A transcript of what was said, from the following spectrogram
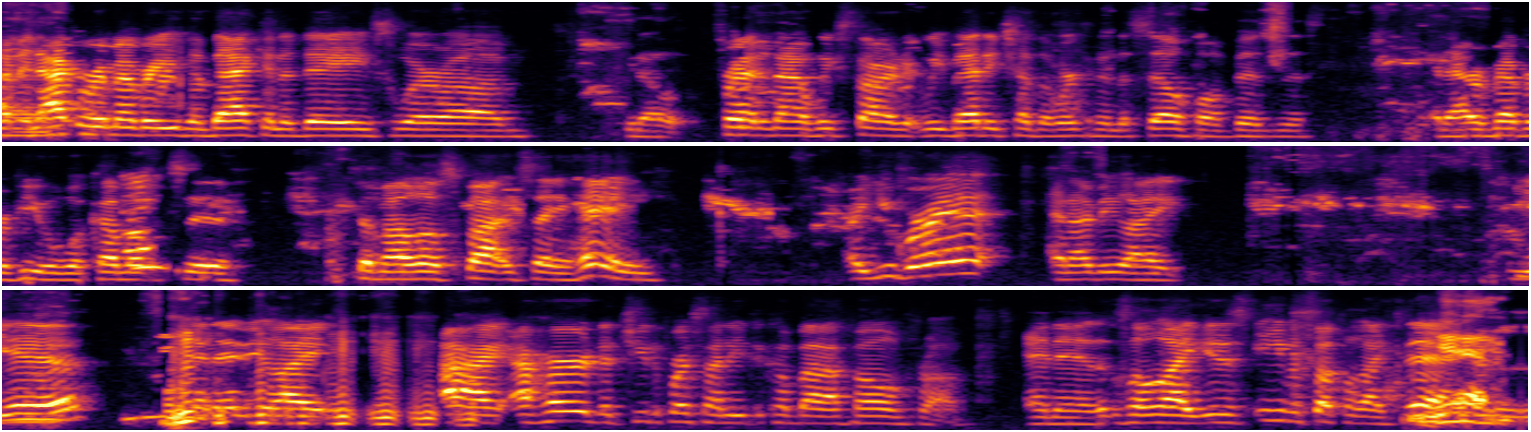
I mean, I can remember even back in the days where, um, you know, Fred and I, we started, we met each other working in the cell phone business. And I remember people would come up to to my little spot and say, "Hey, are you Brad?" And I'd be like, "Yeah." And they'd be like, "All right, I heard that you're the person I need to come buy a phone from." And then so like it's even something like that. Yeah. I mean,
